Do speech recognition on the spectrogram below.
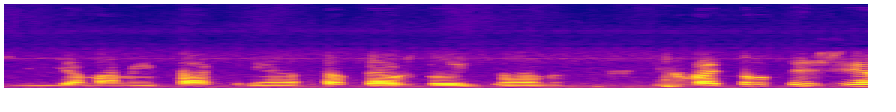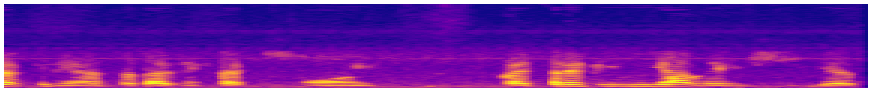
que amamentar a criança até os dois anos vai proteger a criança das infecções, vai prevenir alergias.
